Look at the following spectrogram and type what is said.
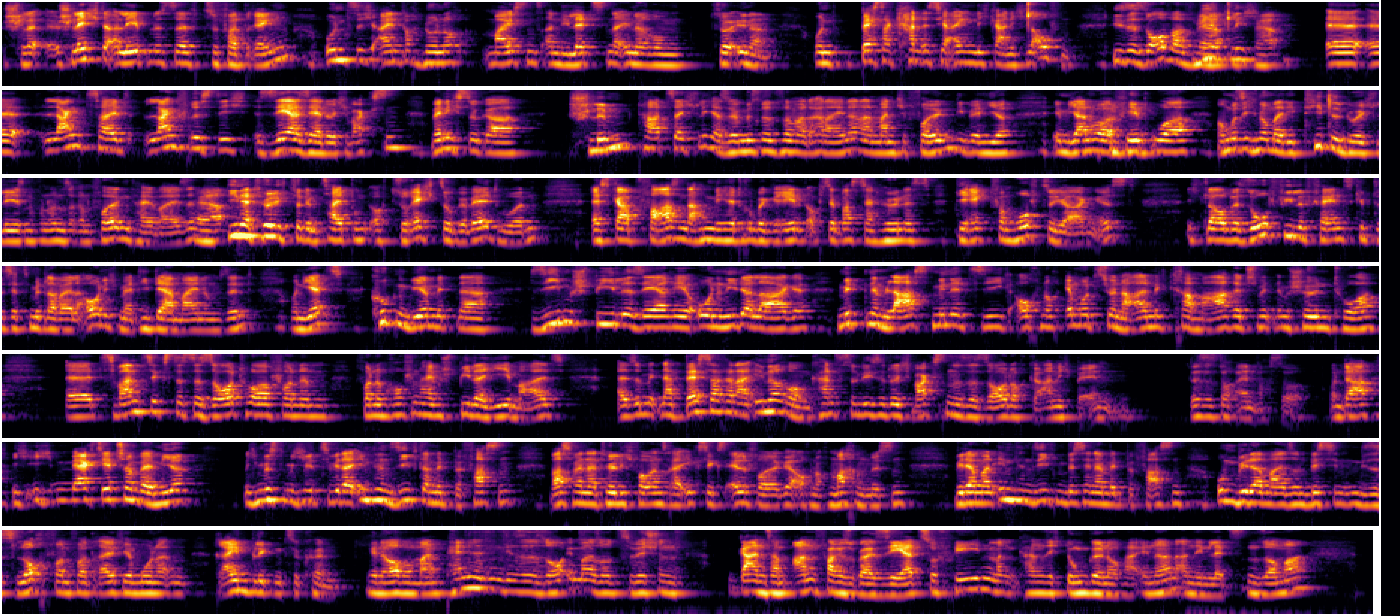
schle schlechte Erlebnisse zu verdrängen und sich einfach nur noch meistens an die letzten Erinnerungen zu erinnern. Und besser kann es ja eigentlich gar nicht laufen. Die Saison war wirklich ja, ja. Äh, äh, Langzeit, langfristig sehr, sehr durchwachsen, wenn nicht sogar schlimm tatsächlich. Also wir müssen uns nochmal daran erinnern, an manche Folgen, die wir hier im Januar, Februar, man muss sich nur mal die Titel durchlesen von unseren Folgen teilweise, Ja. die natürlich zu dem Zeitpunkt auch zu Recht so gewählt wurden. Es gab Phasen, da haben wir hier drüber geredet, ob Sebastian Hoeneß direkt vom Hof zu jagen ist. Ich glaube, so viele Fans gibt es jetzt mittlerweile auch nicht mehr, die der Meinung sind. Und jetzt gucken wir mit einer sieben Spiele Serie ohne Niederlage, mit einem Last-Minute-Sieg, auch noch emotional mit Kramaric, mit einem schönen Tor. Äh, 20. Saisontor von einem, von einem Hoffenheim-Spieler jemals. Also mit einer besseren Erinnerung kannst du diese durchwachsene Saison doch gar nicht beenden. Das ist doch einfach so. Und da, ich, ich merke es jetzt schon bei mir, ich müsste mich jetzt wieder intensiv damit befassen, was wir natürlich vor unserer XXL-Folge auch noch machen müssen. Wieder mal intensiv ein bisschen damit befassen, um wieder mal so ein bisschen in dieses Loch von vor drei, vier Monaten reinblicken zu können. Genau, aber man pendelt in dieser Saison immer so zwischen ganz am Anfang sogar sehr zufrieden. Man kann sich dunkel noch erinnern an den letzten Sommer.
